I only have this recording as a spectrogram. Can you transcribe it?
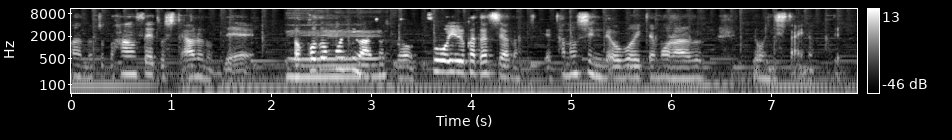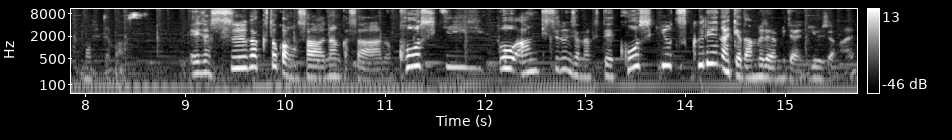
あのちょっと反省としてあるので、まあ、子供にはちょっとそういう形じゃなくて楽しんで覚えてもらうようにしたいなって思ってます。えーじゃあ数学とかもさなんかさあの公式を暗記するんじゃなくて公式を作れなきゃダメだよみたいに言うじゃない？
